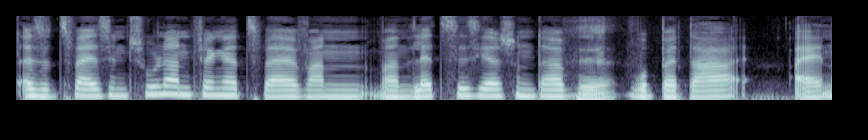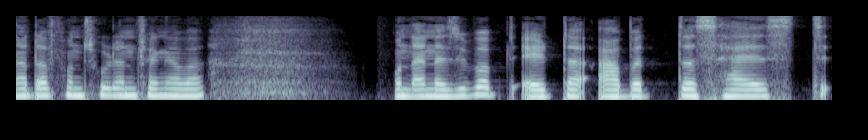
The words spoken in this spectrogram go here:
also zwei sind Schulanfänger, zwei waren, waren letztes Jahr schon da, Ja. wobei da einer davon Schulanfänger war. Und einer ist überhaupt älter, aber das heißt,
